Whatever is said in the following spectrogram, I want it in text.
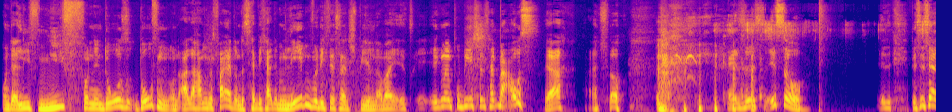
und da lief Mief von den Dos Doofen und alle haben gefeiert und das hätte ich halt im Leben würde ich das nicht spielen, aber jetzt irgendwann probiere ich das halt mal aus, ja. Also es ist, ist so. Das ist ja,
